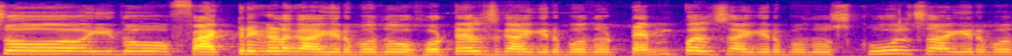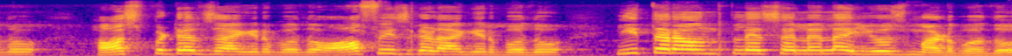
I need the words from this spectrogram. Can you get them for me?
ಸೊ ಇದು ಫ್ಯಾಕ್ಟ್ರಿಗಳಿಗಾಗಿರ್ಬೋದು ಹೋಟೆಲ್ಸ್ಗಾಗಿರ್ಬೋದು ಟೆಂಪಲ್ಸ್ ಆಗಿರ್ಬೋದು ಸ್ಕೂಲ್ಸ್ ಆಗಿರ್ಬೋದು ಹಾಸ್ಪಿಟಲ್ಸ್ ಆಗಿರ್ಬೋದು ಆಫೀಸ್ಗಳಾಗಿರ್ಬೋದು ಈ ಥರ ಒಂದು ಪ್ಲೇಸಲ್ಲೆಲ್ಲ ಯೂಸ್ ಮಾಡ್ಬೋದು.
